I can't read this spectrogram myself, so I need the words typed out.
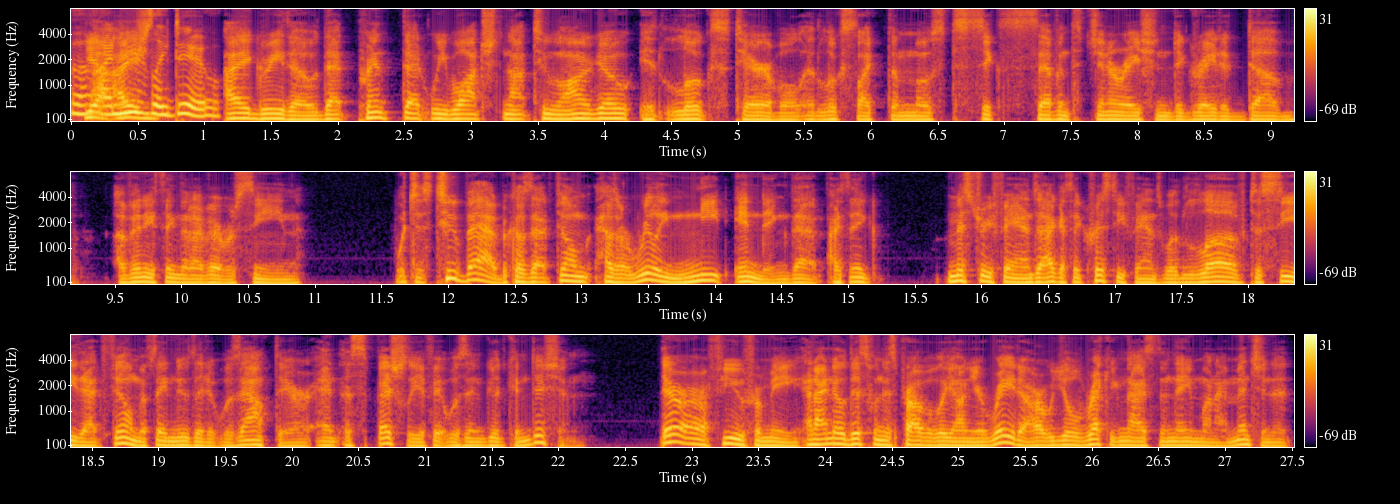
yeah, I usually do. I agree, though. That print that we watched not too long ago, it looks terrible. It looks like the most sixth, seventh generation degraded dub of anything that I've ever seen which is too bad because that film has a really neat ending that I think mystery fans, Agatha Christie fans, would love to see that film if they knew that it was out there, and especially if it was in good condition. There are a few for me, and I know this one is probably on your radar. You'll recognize the name when I mention it.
